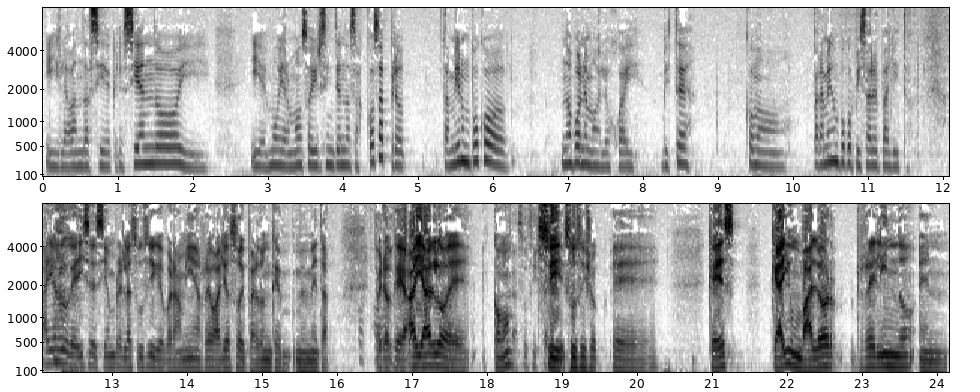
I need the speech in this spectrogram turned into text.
y la banda sigue creciendo y, y es muy hermoso ir sintiendo esas cosas, pero también un poco no ponemos el ojo ahí, ¿viste? Como para mí es un poco pisar el palito. Hay algo que dice siempre la Susi que para mí es re valioso y perdón que me meta. Por favor. Pero que hay algo de... ¿Cómo? La Susi. Sí, Susi Shock, eh, que es que hay un valor re lindo en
